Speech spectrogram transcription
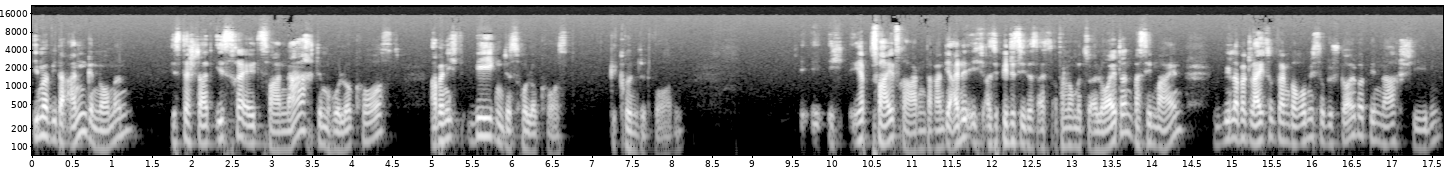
immer wieder angenommen, ist der Staat Israel zwar nach dem Holocaust, aber nicht wegen des Holocaust gegründet worden. Ich, ich habe zwei Fragen daran. Die eine, ich, also ich bitte Sie, das einfach nochmal zu erläutern, was Sie meinen, will aber gleich sozusagen, warum ich so gestolpert bin, nachschieben.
